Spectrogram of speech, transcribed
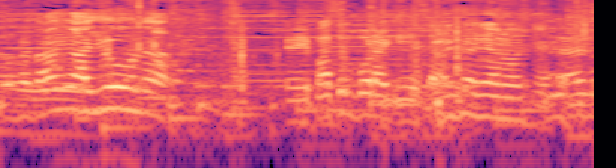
Lo que está en ayuna. Eh, pasen por aquí. ¿sabes?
